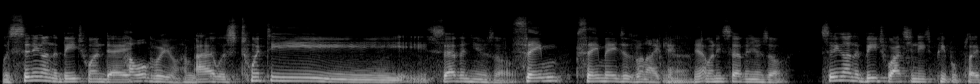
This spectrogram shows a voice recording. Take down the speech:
Was sitting on the beach one day. How old were you? I was 27 years old. Same same age as when I came. Yeah, yep. 27 years old. Sitting on the beach watching these people play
